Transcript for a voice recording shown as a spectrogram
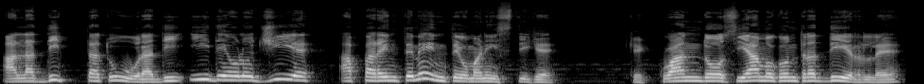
alla dittatura di ideologie apparentemente umanistiche, che quando osiamo contraddirle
